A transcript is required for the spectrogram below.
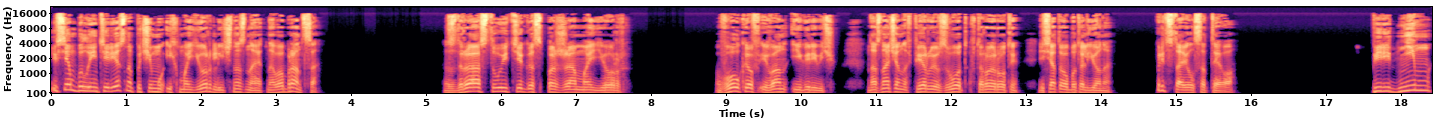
и всем было интересно, почему их майор лично знает новобранца. «Здравствуйте, госпожа майор!» Волков Иван Игоревич, назначен в первый взвод второй роты, десятого батальона. Представился Тео. Перед ним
